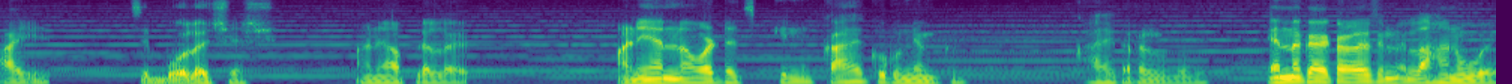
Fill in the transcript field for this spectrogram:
आईचे बोलायचे असे. आणि आपल्याला आणि यांना वाटायचं की काय करू नेमकं? काय करायला पाहिजे? यांना काय कळायचं नाही लहान वय.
